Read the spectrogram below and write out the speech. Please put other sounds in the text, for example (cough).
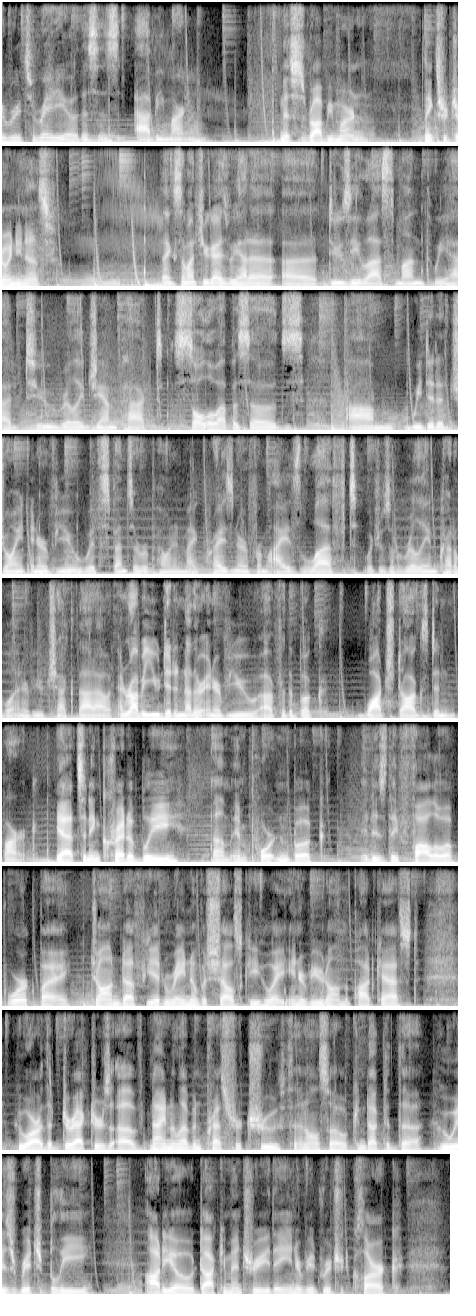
Roots Radio. This is Abby Martin. This is Robbie Martin. Thanks for joining us. Thanks so much, you guys. We had a, a doozy last month. We had two really jam packed solo episodes. Um, we did a joint interview with Spencer Rapone and Mike Prysner from Eyes Left, which was a really incredible interview. Check that out. And Robbie, you did another interview uh, for the book Watchdogs Didn't Bark. Yeah, it's an incredibly um, important book. It is the follow up work by John Duffy and Ray Nowosielski, who I interviewed on the podcast, who are the directors of 9 11 Press for Truth and also conducted the Who is Rich Blee audio documentary. They interviewed Richard Clark.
